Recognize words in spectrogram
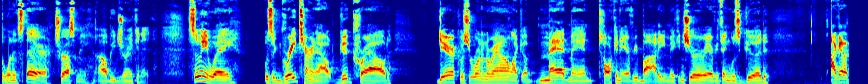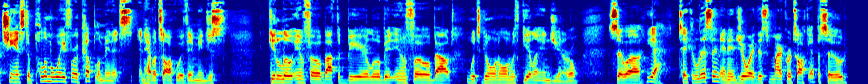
But when it's there, trust me, I'll be drinking it. So, anyway, it was a great turnout, good crowd. Derek was running around like a madman, talking to everybody, making sure everything was good. I got a chance to pull him away for a couple of minutes and have a talk with him and just get a little info about the beer, a little bit info about what's going on with Gilla in general. So, uh, yeah, take a listen and enjoy this micro talk episode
